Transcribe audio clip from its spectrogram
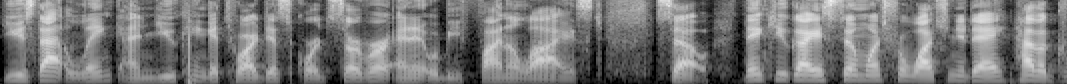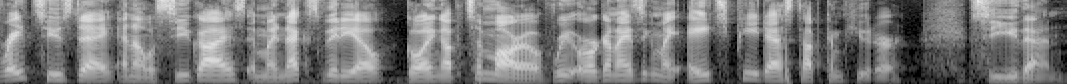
Use that link and you can get to our Discord server and it will be finalized. So, thank you guys so much for watching today. Have a great Tuesday and I will see you guys in my next video going up tomorrow, reorganizing my HP desktop computer. See you then.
